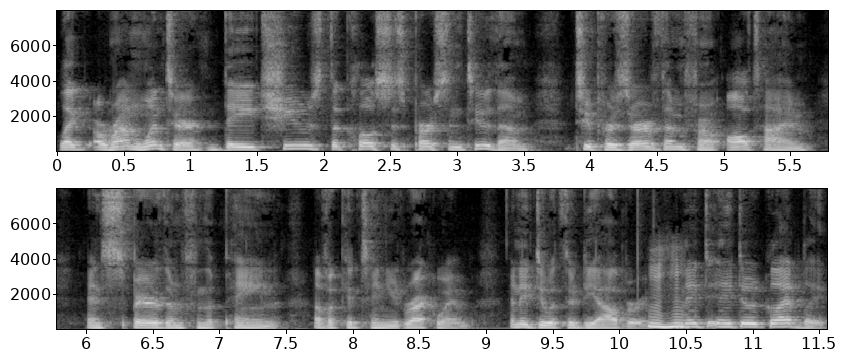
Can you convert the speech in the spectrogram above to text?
like around winter, they choose the closest person to them to preserve them from all time and spare them from the pain of a continued requiem. And they do it through Diablerie. And mm-hmm. they, they do it gladly.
